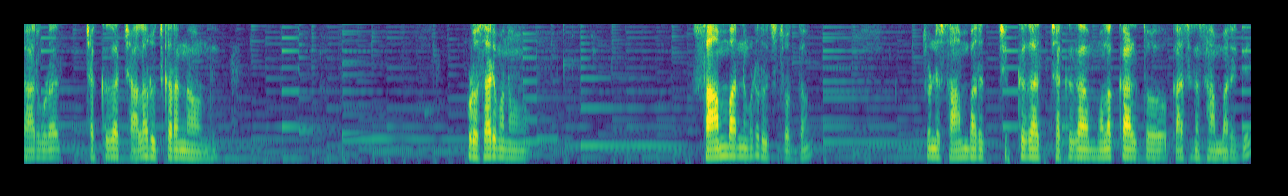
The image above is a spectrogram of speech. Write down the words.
చారు కూడా చక్కగా చాలా రుచికరంగా ఉంది. ఇప్పుడు ఒకసారి మనం సాంబార్ని కూడా రుచి చూద్దాం. చూడండి సాంబార్ చిక్కగా చక్కగా ములక్కాయలతో కాసిన సాంబార్ ఇది.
